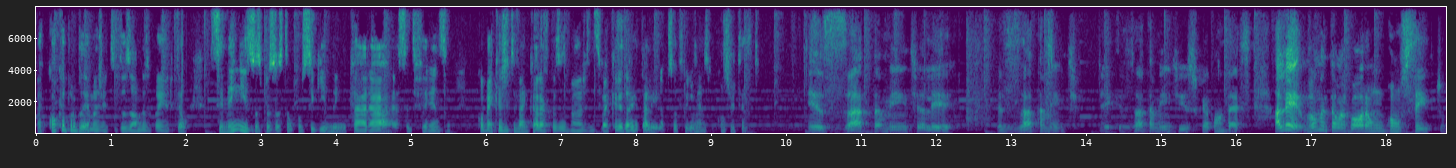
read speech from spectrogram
Mas qual que é o problema, gente, de usar o mesmo banheiro? Então, se nem isso as pessoas estão conseguindo encarar essa diferença, como é que a gente vai encarar coisas maiores? Você vai querer dar Ritalina pro seu filho mesmo, com certeza. Exatamente, Ale. Exatamente. É exatamente isso que acontece. Ale, vamos então agora a um conceito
